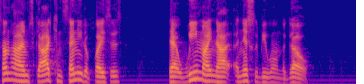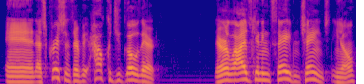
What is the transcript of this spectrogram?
Sometimes God can send you to places that we might not initially be willing to go. And as Christians, how could you go there? Their lives getting saved and changed. You know,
